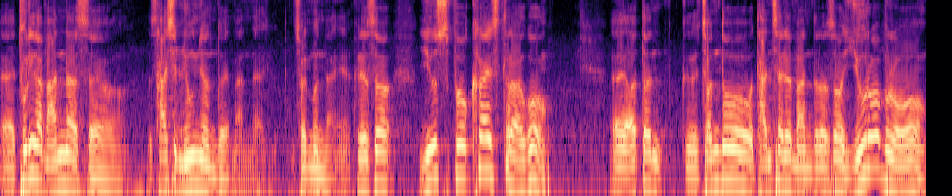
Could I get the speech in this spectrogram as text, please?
에, 둘이가 만났어요. 46년도에 만나요. 젊은 나이에. 그래서 유스 포 크라이스트라고 에, 어떤 그 전도 단체를 만들어서 유럽으로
